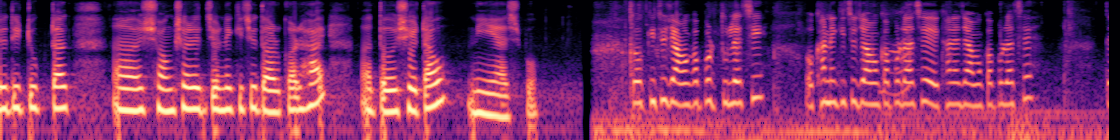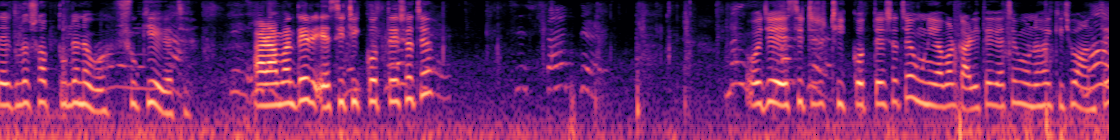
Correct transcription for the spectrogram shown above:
যদি টুকটাক সংসারের জন্য কিছু দরকার হয় তো সেটাও নিয়ে আসব। তো কিছু জামা কাপড় তুলেছি। ওখানে কিছু জামা কাপড় আছে, এখানে জামা কাপড় আছে। তো এগুলো সব তুলে নেব, শুকিয়ে গেছে। আর আমাদের এসি ঠিক করতে এসেছে। ওই যে এসিটি ঠিক করতে এসেছে, উনি আবার গাড়িতে গেছে, মনে হয় কিছু আনতে।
